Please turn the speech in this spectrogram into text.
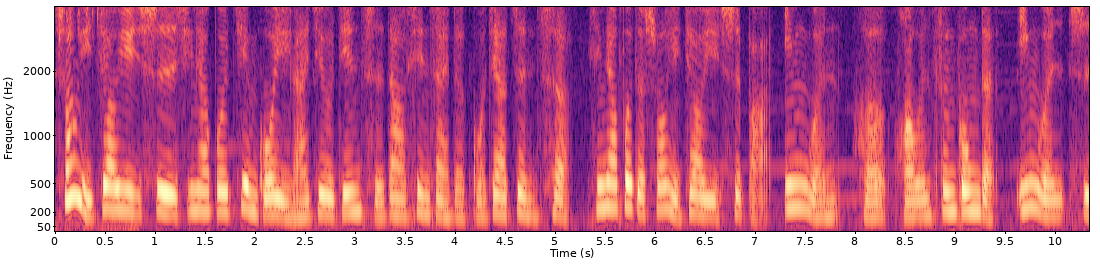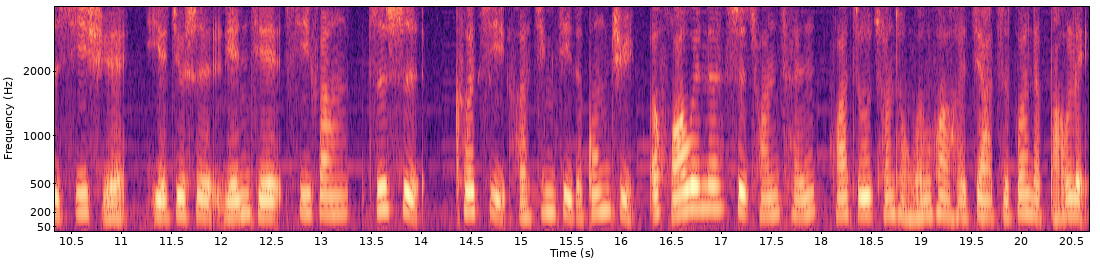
双语教育是新加坡建国以来就坚持到现在的国家政策。新加坡的双语教育是把英文和华文分工的，英文是西学，也就是连接西方知识。科技和经济的工具，而华文呢是传承华族传统文化和价值观的堡垒。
